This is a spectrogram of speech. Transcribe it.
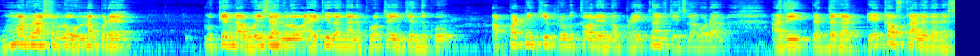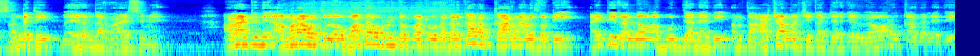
ఉమ్మడి రాష్ట్రంలో ఉన్నప్పుడే ముఖ్యంగా వైజాగ్లో ఐటీ రంగాన్ని ప్రోత్సహించేందుకు అప్పటి నుంచి ప్రభుత్వాలు ఎన్నో ప్రయత్నాలు చేసినా కూడా అది పెద్దగా టేకాఫ్ కాలేదనే సంగతి బహిరంగ రహస్యమే. అలాంటిది అమరావతిలో వాతావరణంతో పాటు రకరకాల కారణాలతోటి ఐటీ రంగం అభివృద్ధి అనేది అంత ఆషామాషిగా జరిగే వ్యవహారం కాదనేది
